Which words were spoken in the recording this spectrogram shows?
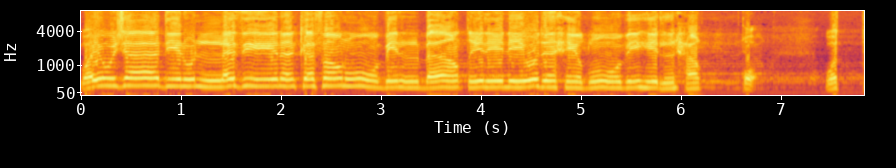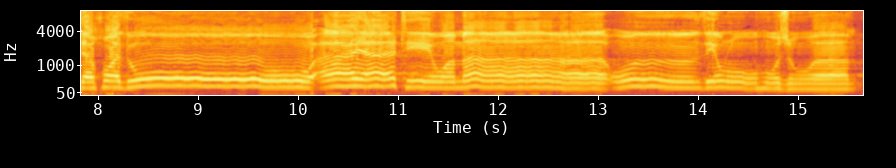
ويجادل الذين كفروا بالباطل ليدحضوا به الحق واتخذوا آياتي وما أنذروا هزوا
